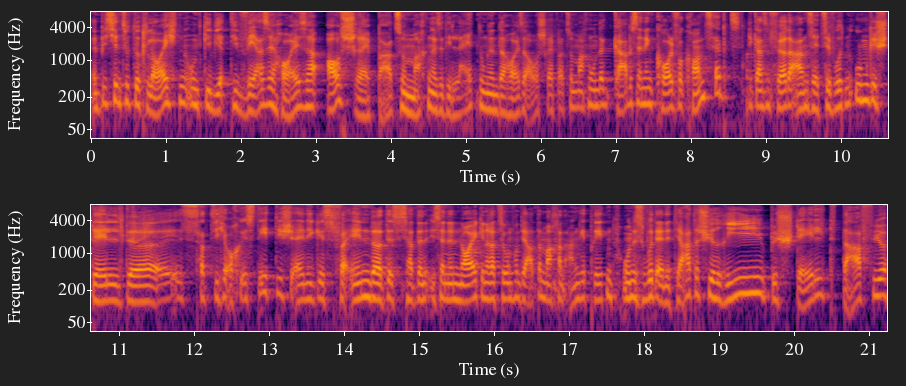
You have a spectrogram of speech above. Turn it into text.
ein bisschen zu durchleuchten und diverse Häuser ausschreibbar zu machen, also die Leitungen der Häuser ausschreibbar zu machen. Und da gab es einen Call for Concepts. Die ganzen Förderansätze wurden umgestellt. Äh, es hat sich auch ästhetisch einiges verändert verändert. Es ist eine neue Generation von Theatermachern angetreten und es wurde eine Theaterjury bestellt dafür,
